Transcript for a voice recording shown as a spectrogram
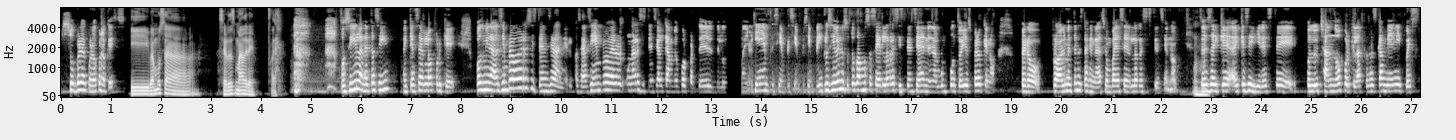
súper de acuerdo con lo que dices. Y vamos a hacer desmadre. Pues sí, la neta sí, hay que hacerlo porque, pues mira, siempre va a haber resistencia, Daniel. O sea, siempre va a haber una resistencia al cambio por parte de, los mayores. Siempre, siempre, siempre, siempre. Inclusive nosotros vamos a hacer la resistencia en, algún punto. Yo espero que no, pero probablemente nuestra generación vaya a ser la resistencia, ¿no? Entonces hay que, hay que seguir este, pues luchando porque las cosas cambien y pues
